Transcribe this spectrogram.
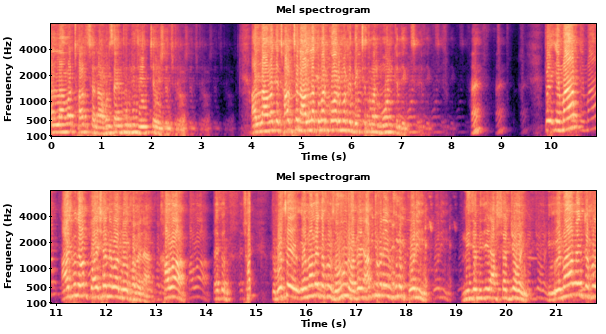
আল্লাহ আমার ছাড়ছে না, হুসাইন তো নিজে ইচ্ছে এসেছিল। আল্লাহ আমাকে ছাড়ছে না, আল্লাহ তোমার কর্মকে দেখছে, তোমার মনকে দেখছে। হ্যাঁ? তো ইমাম আসবে যখন পয়সা নেওয়ার লোক হবে না, খাওয়া, তাই তো? তো বলছে, ইমামে যখন জহুর হবে, আমি যখন এইগুলো পড়ি, নিজে নিজে আশ্চর্য হই। ইমামের যখন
